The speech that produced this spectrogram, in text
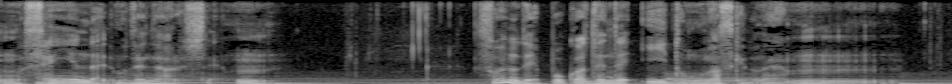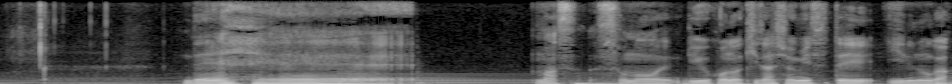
うん、1000円台でも全然あるしね。うん。そういうので僕は全然いいと思いますけどね。うん。で、えー、まあ、その流行の兆しを見せているのが、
